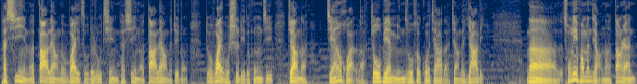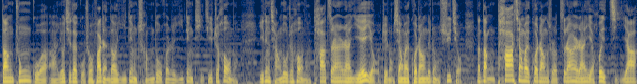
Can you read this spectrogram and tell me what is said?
它吸引了大量的外族的入侵，它吸引了大量的这种对外部势力的攻击，这样呢，减缓了周边民族和国家的这样的压力。那从另一方面讲呢，当然，当中国啊，尤其在古时候发展到一定程度或者一定体积之后呢，一定强度之后呢，它自然而然也有这种向外扩张的这种需求。那当它向外扩张的时候，自然而然也会挤压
